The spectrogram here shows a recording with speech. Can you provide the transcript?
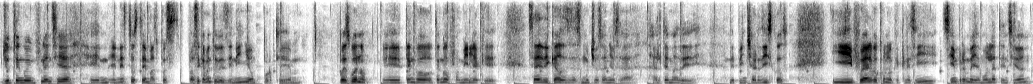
yo tengo influencia en, estos temas pues básicamente desde niño porque pues bueno, eh, tengo, tengo familia que se ha dedicado desde hace muchos años al tema de, pinchar discos. Y fue algo con lo que crecí, siempre me llamó la atención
